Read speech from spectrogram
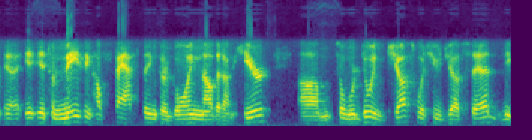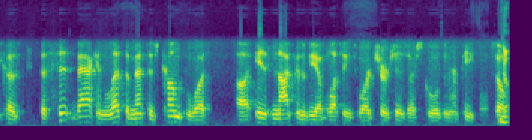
Uh, it's amazing how fast things are going now that I'm here. Um, so we're doing just what you just said because to sit back and let the message come to us uh, is not going to be a blessing to our churches, our schools, and our people. So no,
